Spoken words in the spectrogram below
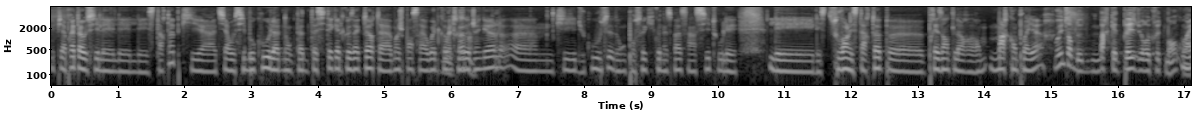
Et puis après, tu as aussi les, les, les, startups qui attirent aussi beaucoup. Là, donc, tu as, cité quelques acteurs. As, moi, je pense à Welcome, to the Jungle, euh, qui, du coup, donc, pour ceux qui ne connaissent pas, c'est un site où les, les, souvent les startups présentent leur marque employeur. Oui, une sorte de marketplace du recrutement. Quoi.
